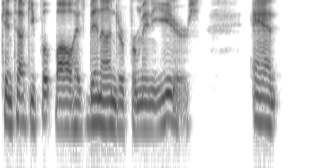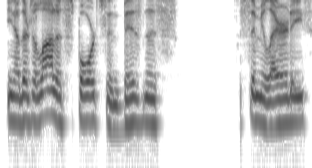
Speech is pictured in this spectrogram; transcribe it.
Kentucky football has been under for many years. And, you know, there's a lot of sports and business similarities.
